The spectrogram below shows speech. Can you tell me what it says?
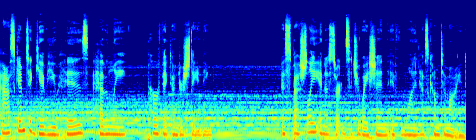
Ask Him to give you His heavenly, perfect understanding, especially in a certain situation if one has come to mind.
